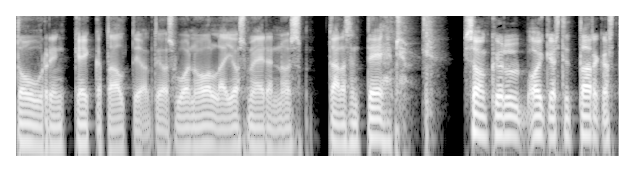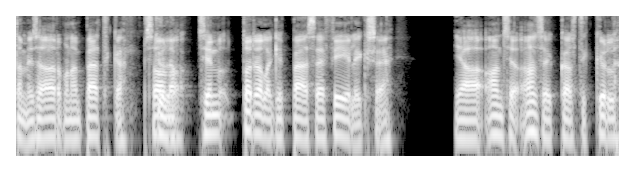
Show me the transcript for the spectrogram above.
Tourin keikkataltiointi olisi voinut olla, jos meidän olisi tällaisen tehnyt. Se on kyllä oikeasti tarkastamisen arvoinen pätkä. Se kyllä. On, siinä todellakin pääsee fiilikseen. Ja ansio, ansiokkaasti kyllä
